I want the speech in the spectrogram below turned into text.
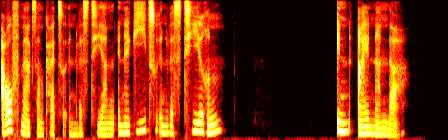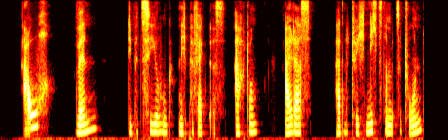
Aufmerksamkeit zu investieren, Energie zu investieren ineinander. Auch wenn die Beziehung nicht perfekt ist. Achtung, all das hat natürlich nichts damit zu tun,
